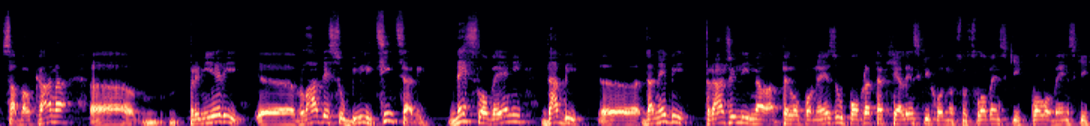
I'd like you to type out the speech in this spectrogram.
sa Balkana, premijeri vlade su bili cincari, ne Sloveni, da, bi, da ne bi tražili na Peloponezu povratak helenskih, odnosno slovenskih, kolovenskih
